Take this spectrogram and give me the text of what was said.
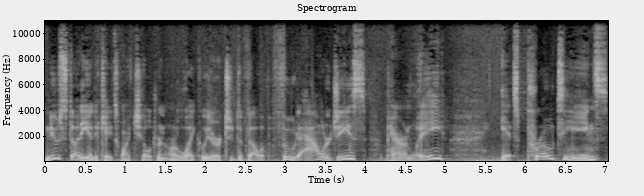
New study indicates why children are likelier to develop food allergies. Apparently, it's proteins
